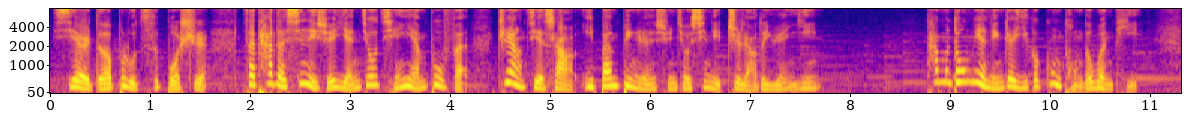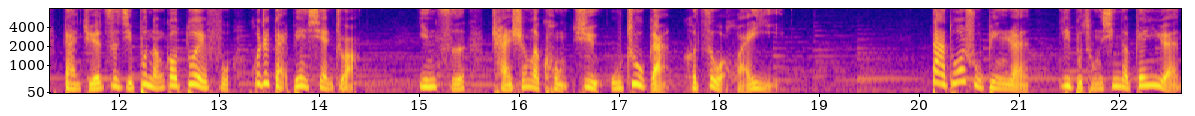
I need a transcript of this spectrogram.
希尔德·布鲁茨博士在他的心理学研究前言部分这样介绍一般病人寻求心理治疗的原因：他们都面临着一个共同的问题，感觉自己不能够对付或者改变现状，因此产生了恐惧、无助感和自我怀疑。大多数病人力不从心的根源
